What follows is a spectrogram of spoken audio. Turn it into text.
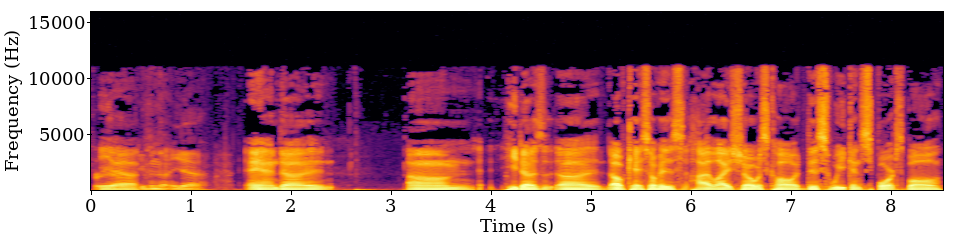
For real. Yeah. Even though, yeah. And uh, um, he does uh, okay. So his highlight show is called This Week in Sports Ball,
